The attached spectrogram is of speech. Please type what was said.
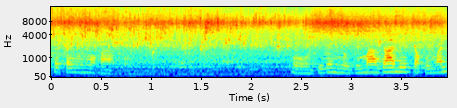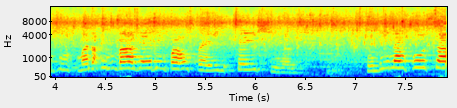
Pakita yung mukha ko. Oh, tignan nyo, gumagamit ako. Malaking, malaking bagay rin pa ang face, shield. Hindi lang po sa,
